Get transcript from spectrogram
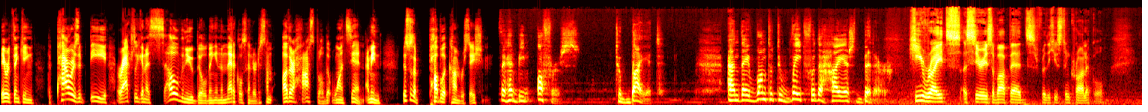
They were thinking the powers that be are actually going to sell the new building in the medical center to some other hospital that wants in. I mean, this was a public conversation. There had been offers to buy it, and they wanted to wait for the highest bidder. He writes a series of op eds for the Houston Chronicle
